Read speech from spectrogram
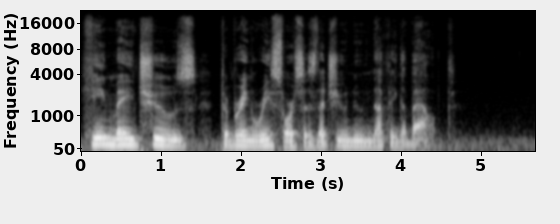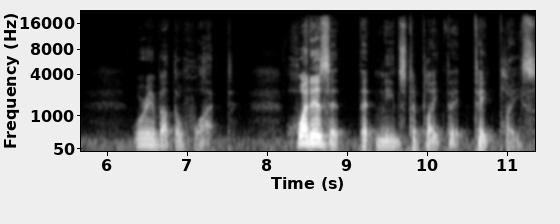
He may choose to bring resources that you knew nothing about. Worry about the what. What is it that needs to take place?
